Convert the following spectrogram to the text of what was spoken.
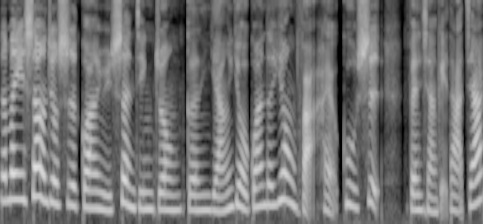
那么以上就是关于圣经中跟羊有关的用法还有故事，分享给大家。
